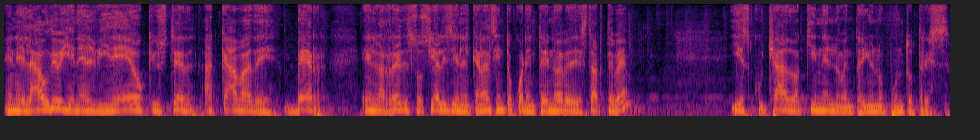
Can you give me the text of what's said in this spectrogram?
en el audio y en el video que usted acaba de ver en las redes sociales y en el canal 149 de Star TV y escuchado aquí en el 91.3.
